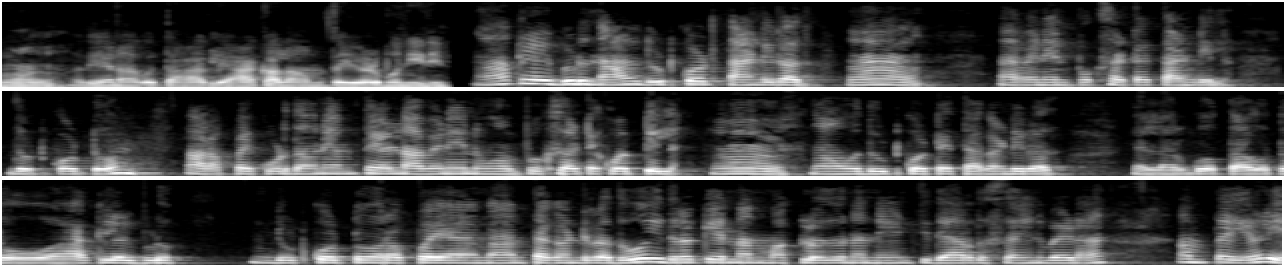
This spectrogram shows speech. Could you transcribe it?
ಹ್ಞೂ ಅದೇನಾಗುತ್ತೆ ಆಗಲಿ, ಹಾಕಲ್ಲ ಅಂತ ಹೇಳಿ ಬಂದಿದ್ದೀನಿ ಹಾಕ್ಲೇ ಬಿಡು ನಾನು ದುಡ್ಡು ಕೊಟ್ಟು ತಗೊಂಡಿರೋದು. ಹ್ಞೂ ನಾವೇನೇನು ಪುಕ್ಸಟ್ಟೆ ತಗೊಂಡಿಲ್ಲ. ದುಡ್ಡು ಕೊಟ್ಟು ಅವ್ರ ಅಪ್ಪ ಕೊಡ್ದವನೆ ಅಂತ ಹೇಳಿ ನಾವೇನೇನು ಪುಕ್ಸಟ್ಟೆ ಕೊಟ್ಟಿಲ್ಲ. ಹ್ಞೂ ನಾವು ದುಡ್ಡು ಕೊಟ್ಟೆ ತಗೊಂಡಿರೋದು. ಎಲ್ಲರಿಗೂ ಗೊತ್ತಾಗುತ್ತೋ, ಹಾಕ್ಲೇ ಬಿಡು. ದುಡ್ಡು ಕೊಟ್ಟು ಅವ್ರಪ್ಪ ನಾನು ತಗೊಂಡಿರೋದು ಇದಕ್ಕೆ ನನ್ನ ಮಕ್ಳದು ನನ್ನ ಹೆಂಡ್ತಿದ್ದು ಯಾರ್ದು ಸೈನ್ ಬೇಡ. ಅಂತ ಹೇಳಿ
